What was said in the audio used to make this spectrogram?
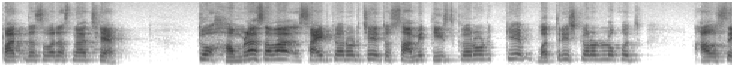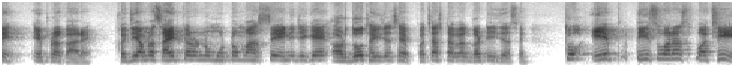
પાંચ દસ વર્ષના છે. તો હમણાં સવા સાઠ કરોડ છે, તો સામે ત્રીસ કરોડ કે બત્રીસ કરોડ લોકો જ આવશે એ પ્રકારે. કે હમણાં સાઠ કરોડનો મોટો માસ છે, એની જગ્યાએ અડધો થઈ જશે, પચાસ ટકા ઘટી જશે. તો એ ત્રીસ વર્ષ પછી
